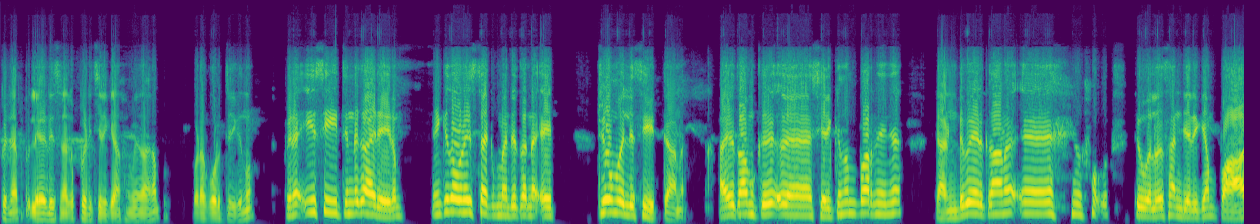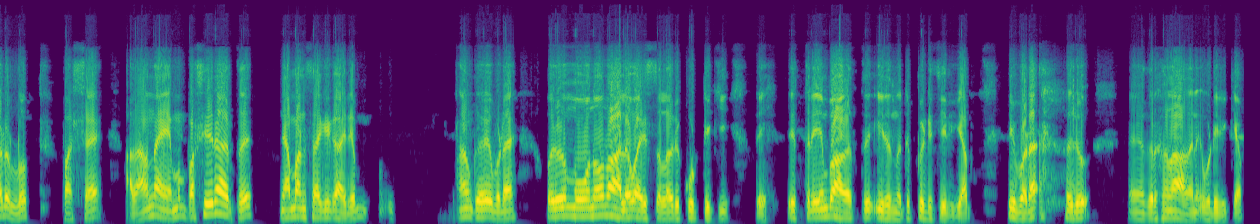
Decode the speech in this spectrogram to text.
പിന്നെ ലേഡീസിനൊക്കെ പിടിച്ചിരിക്കാൻ സംവിധാനം ഇവിടെ കൊടുത്തിരിക്കുന്നു. പിന്നെ ഈ സീറ്റിന്റെ കാര്യമായാലും എനിക്ക് തോന്നുന്നു ഈ സെഗ്മെന്റിൽ തന്നെ ഏറ്റവും വലിയ സീറ്റാണ് അതായത് നമുക്ക് ശരിക്കും പറഞ്ഞു കഴിഞ്ഞാൽ രണ്ടുപേർക്കാണ് ടൂ വീലർ സഞ്ചരിക്കാൻ പാടുള്ളൂ. പക്ഷെ അതാണ് നിയമം. പക്ഷെ ഇതിനകത്ത് ഞാൻ മനസ്സിലാക്കിയ കാര്യം നമുക്ക് ഇവിടെ ഒരു മൂന്നോ നാലോ വയസ്സുള്ള ഒരു കുട്ടിക്ക് ഇത്രയും ഭാഗത്ത് ഇരുന്നിട്ട് പിടിച്ചിരിക്കാം. ഇവിടെ ഒരു ഗൃഹനാഥൻ ഇവിടെ ഇരിക്കാം.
